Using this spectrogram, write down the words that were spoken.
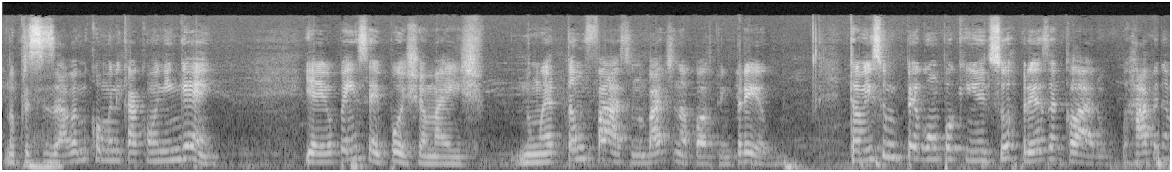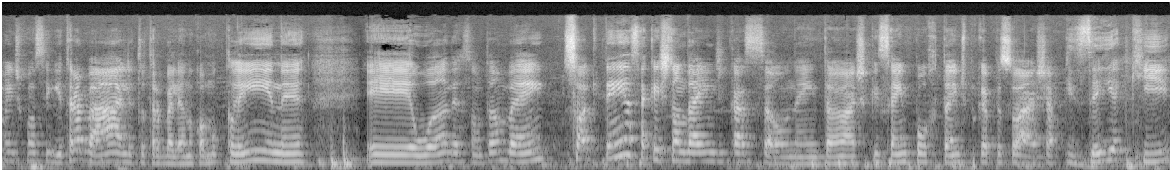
Não precisava me comunicar com ninguém. E aí eu pensei, poxa, mas não é tão fácil, não bate na porta do emprego? Então isso me pegou um pouquinho de surpresa, claro. Rapidamente consegui trabalho, estou trabalhando como cleaner, eh, o Anderson também. Só que tem essa questão da indicação, né? Então eu acho que isso é importante porque a pessoa acha, "Ah, pisei aqui,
